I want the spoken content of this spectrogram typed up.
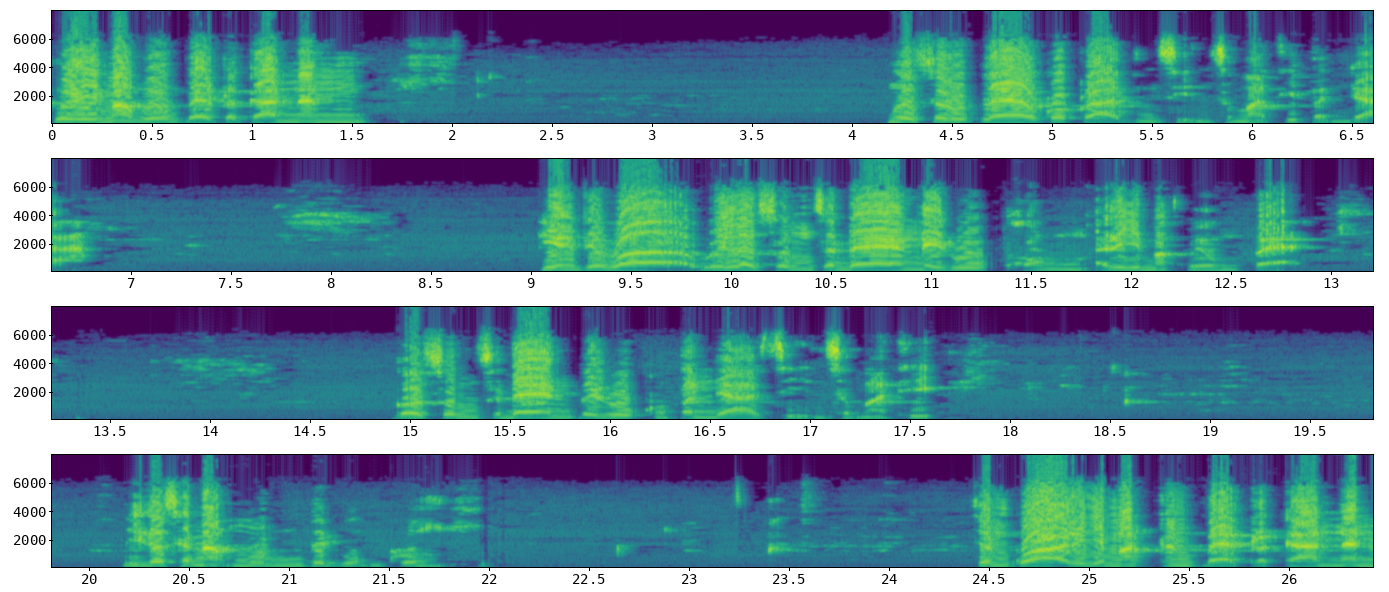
คือมรรคองแปดประการนั้น เมื่อสรุปแล้วก็กลายเป็นศีลสมาธิปัญญา พียงแต่ว่าเวลาทรงแสดงในรูปของอริยมรรคองแปดก็ทรงแสดงไปรูปของปัญญาศีลสมาธิมีลักษณะหมุนเป็นวงกลมจนกว่าอริยมรรคทั้งแปดประการนั้น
